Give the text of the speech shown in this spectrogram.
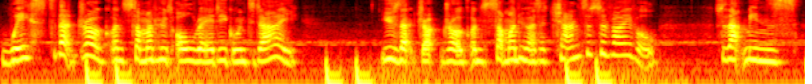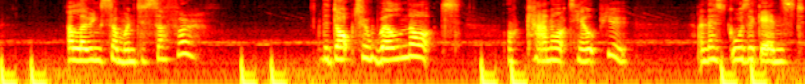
waste that drug on someone who's already going to die. Use that dr- drug on someone who has a chance of survival. So that means allowing someone to suffer. The doctor will not or cannot help you and this goes against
